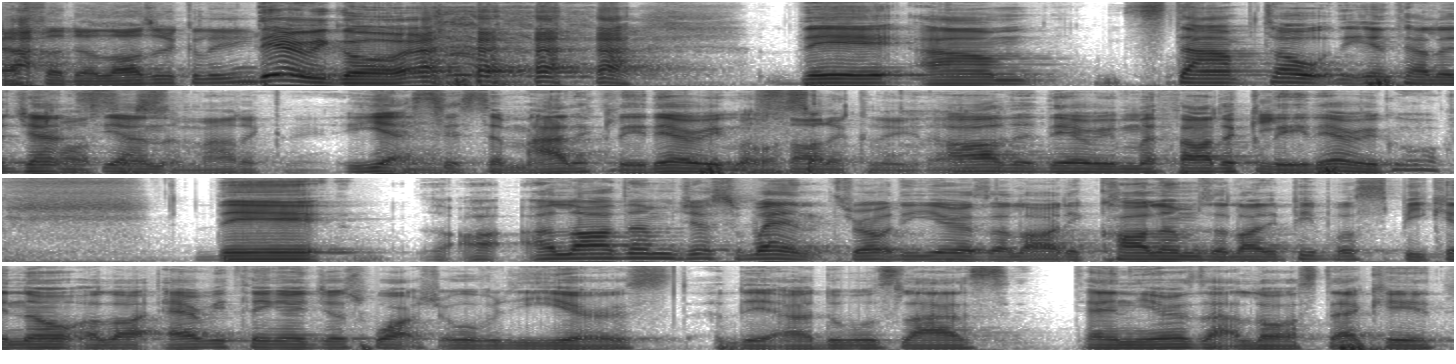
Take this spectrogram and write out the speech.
Methodologically, There we go. they um, stamped out the intelligentsia. and- systematically. Yes, systematically. There we go. So Methodically, that- all the there we methodically. There we go. They a lot of them just went throughout the years. A lot of the columns, a lot of people speaking out. A lot everything I just watched over the years. The uh, those last ten years, that last decade.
